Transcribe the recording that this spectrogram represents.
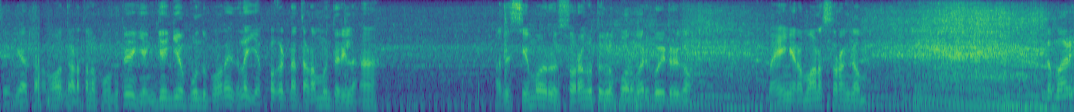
சரியா தடத்தில் பூந்துட்டு எங்கெங்கேயோ பூந்து போகிறோம் இதெல்லாம் எப்போ கட்டின தடமும் தெரியல. ஆ. அதிசயமாக ஒரு சுரங்கத்துக்குள்ளே போகிற மாதிரி போயிட்டுருக்கோம். பயங்கரமான சுரங்கம். இந்த மாதிரி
